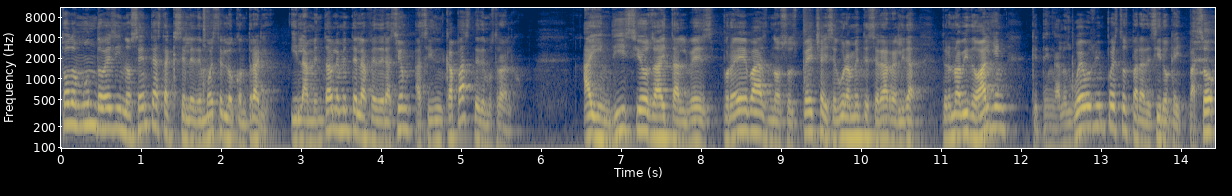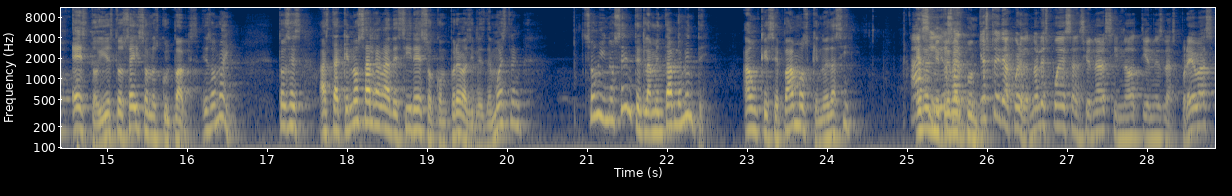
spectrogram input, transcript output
todo mundo es inocente hasta que se le demuestre lo contrario. Y lamentablemente la federación ha sido incapaz de demostrar algo. Hay indicios, hay tal vez pruebas, no sospecha y seguramente será realidad. Pero no ha habido alguien que tenga los huevos bien puestos para decir, ok, pasó esto y estos seis son los culpables. Eso no hay. Entonces, hasta que no salgan a decir eso con pruebas y les demuestren, son inocentes, lamentablemente. Aunque sepamos que no es así. Ah, Ese sí, es mi o primer sea, punto. Yo estoy de acuerdo. No les puedes sancionar si no tienes las pruebas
